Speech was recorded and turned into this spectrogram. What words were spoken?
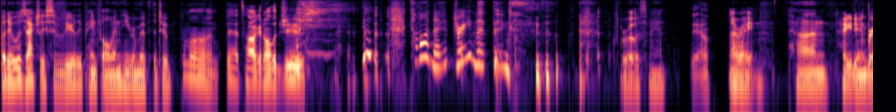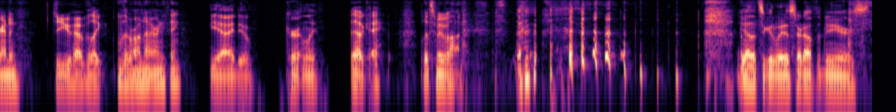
But it was actually severely painful when he removed the tube Come on, Dad's hogging all the juice. come on dad drain that thing gross man yeah. all right Han, how are you doing brandon do you have like the rona or anything Yeah, I do. Currently. Okay, let's move on. Yeah, that's a good way to start off the New Year's.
